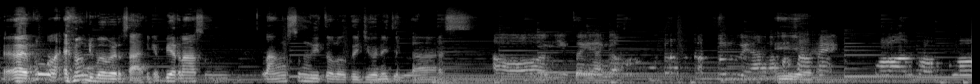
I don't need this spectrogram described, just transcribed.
Eh, emang emang di Babarsari kan biar langsung langsung gitu loh tujuannya jelas. Oh gitu. ya nggak perlu muter-muter dulu ya nggak perlu Iya. sampai Kulon Progo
